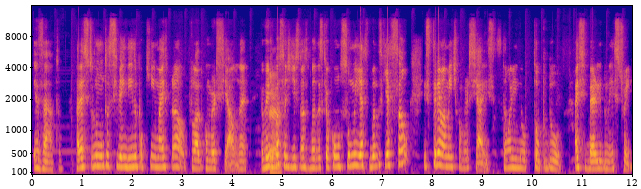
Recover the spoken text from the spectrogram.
Exato. Parece que todo mundo tá se vendendo um pouquinho mais para o lado comercial, né? Eu vejo é. bastante disso nas bandas que eu consumo e as bandas que já são extremamente comerciais. Estão ali no topo do iceberg do mainstream.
